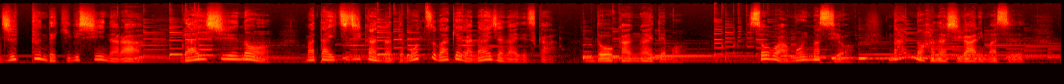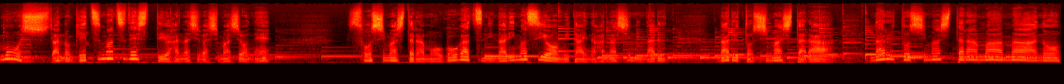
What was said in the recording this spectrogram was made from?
10分で厳しいなら来週のまた1時間なんて持つわけがないじゃないですか。どう考えても。そうは思いますよ。何の話があります？もうあの月末ですっていう話はしましょうね。そうしましたらもう5月になりますよみたいな話になるなるとしましたらなるとしましたらまあまああの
